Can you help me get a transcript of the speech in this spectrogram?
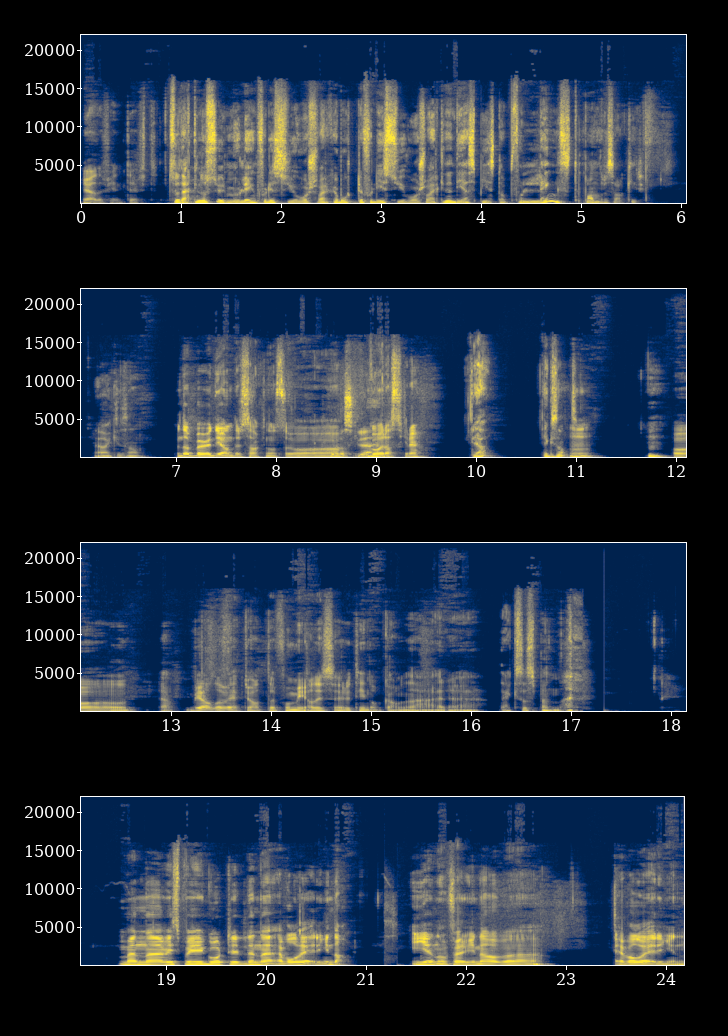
Ja, definitivt. Så det er ikke noe surmuling fordi syv årsverk er borte, for de syv årsverkene de er spist opp for lengst på andre saker. ja, ikke sant. Men da bør jo de andre sakene også gå raskere. Gå raskere. Ja, ikke sant? Mm. Mm. Og ja, vi alle vet jo at for mye av disse rutineoppgavene er, eh, det er ikke så spennende. Men eh, hvis vi går til denne evalueringen, da. I gjennomføringen av eh, evalueringen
